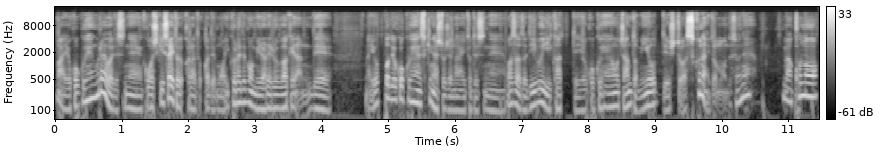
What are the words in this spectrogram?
まあ予告編ぐらいはですね、公式サイトからとかでもいくらでも見られるわけなんで、まあ、よっぽど予告編好きな人じゃないとですね、わざわざ DVD 買って予告編をちゃんと見ようっていう人は少ないと思うんですよね。まあこの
